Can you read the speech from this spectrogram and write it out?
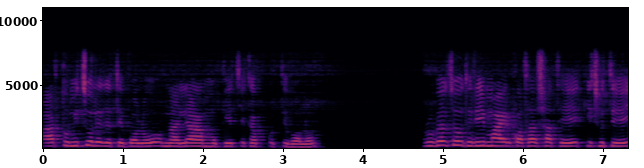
আর তুমি চলে যেতে বলো নাহলে আম্মুকে চেক আপ করতে বলো। রুবেল চৌধুরী মায়ের কথার সাথে কিছুতেই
